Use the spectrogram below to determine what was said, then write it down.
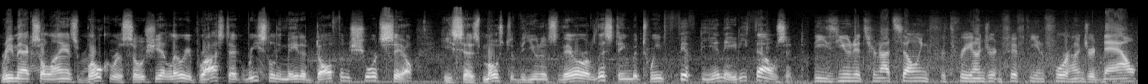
Remax Alliance broker associate Larry Brostek recently made a Dolphin short sale. He says most of the units there are listing between 50 and 80,000. These units are not selling for 350 and 400 now,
